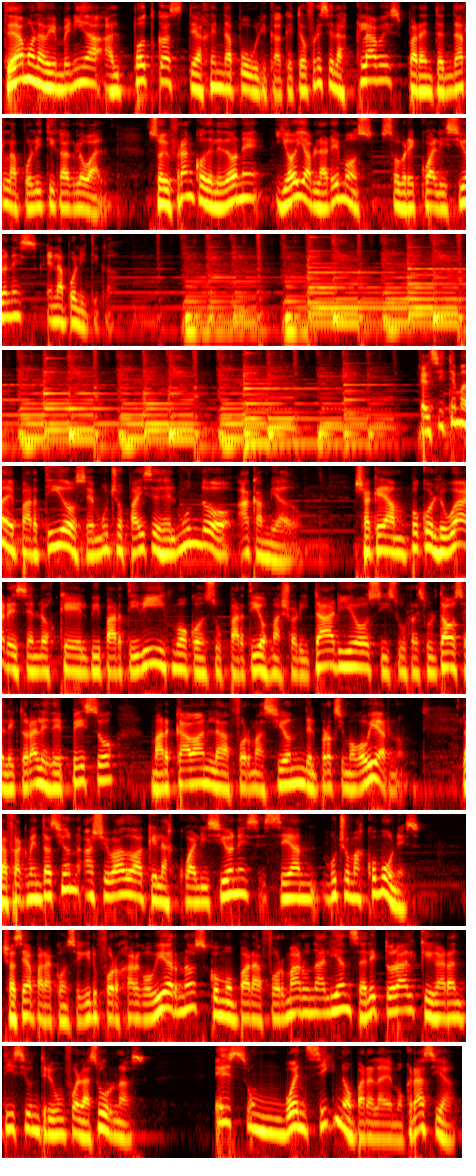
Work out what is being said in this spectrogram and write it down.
Te damos la bienvenida al podcast de Agenda Pública que te ofrece las claves para entender la política global. Soy Franco de Ledone y hoy hablaremos sobre coaliciones en la política. El sistema de partidos en muchos países del mundo ha cambiado. Ya quedan pocos lugares en los que el bipartidismo, con sus partidos mayoritarios y sus resultados electorales de peso, marcaban la formación del próximo gobierno. La fragmentación ha llevado a que las coaliciones sean mucho más comunes, ya sea para conseguir forjar gobiernos como para formar una alianza electoral que garantice un triunfo en las urnas. ¿Es un buen signo para la democracia?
